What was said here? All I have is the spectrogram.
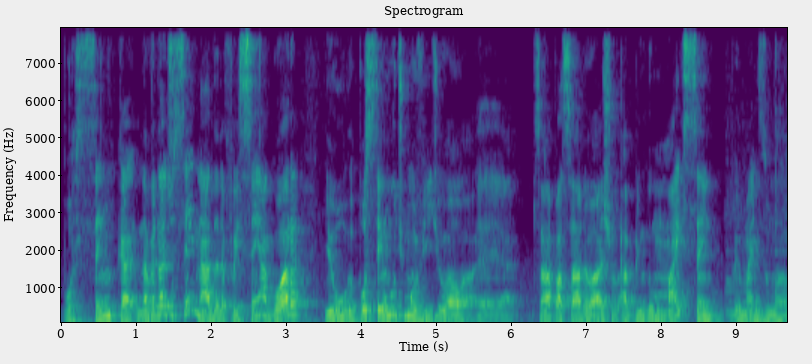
Pô, sem... Ca... Na verdade, sem nada, né? Foi sem agora. Eu, eu postei um último vídeo, é, semana passada, eu acho, abrindo mais 100. Ver mais uma...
